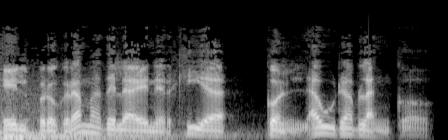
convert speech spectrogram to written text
El programa de la energía con Laura Blanco.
